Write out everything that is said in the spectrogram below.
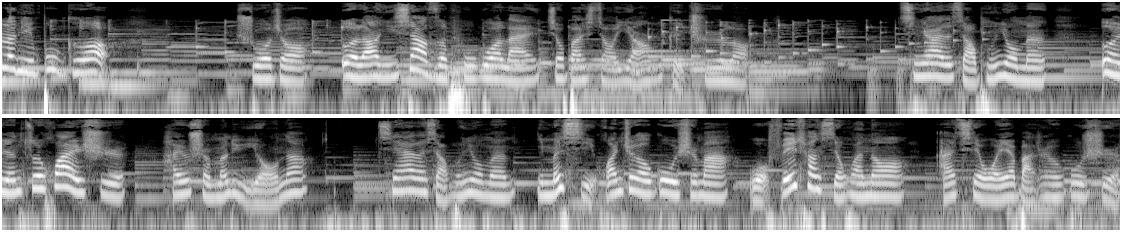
了你不可！说着，饿狼一下子扑过来，就把小羊给吃了。亲爱的小朋友们，恶人做坏事还有什么理由呢？亲爱的小朋友们，你们喜欢这个故事吗？我非常喜欢哦，而且我也把这个故事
